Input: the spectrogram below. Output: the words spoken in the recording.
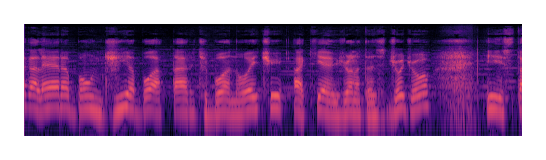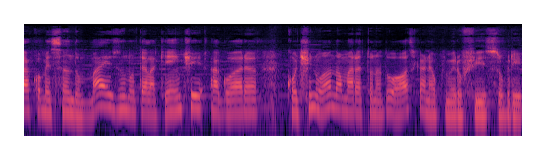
galera, bom dia, boa tarde, boa noite. Aqui é Jonatas Jojo e está começando mais um Nutella Quente. Agora, continuando a maratona do Oscar, né? O primeiro fiz sobre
